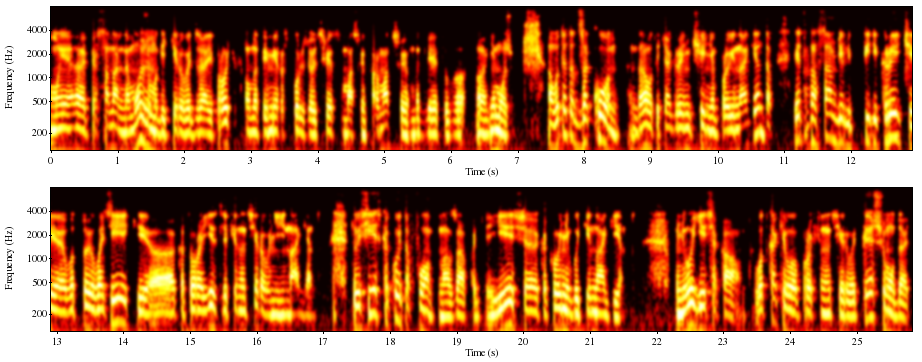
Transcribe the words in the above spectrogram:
Мы э, персонально можем агитировать за и против, но, например, использовать средства массовой информации мы для этого э, не можем. А вот этот закон, да, вот эти ограничения про иноагентов, это на самом деле перекрытие вот той лазейки, э, которая есть для финансирования иноагентов. То есть есть какой-то фонд на Западе, есть какой-нибудь иноагент, у него есть аккаунт. Вот как его профинансировать? Кэш ему дать?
